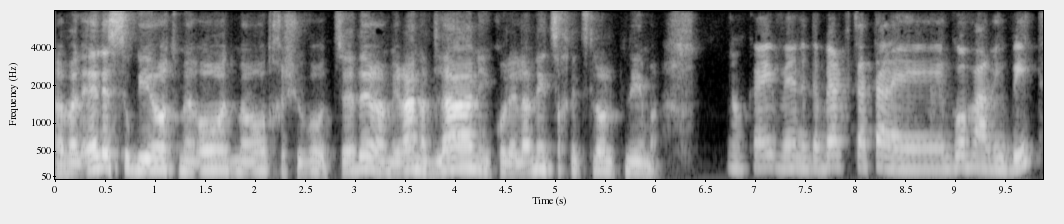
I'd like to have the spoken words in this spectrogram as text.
אבל אלה סוגיות מאוד מאוד חשובות, בסדר? אמירה נדל"ן היא כוללנית, צריך לצלול פנימה. אוקיי, okay, ונדבר קצת על אה, גובה הריבית,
